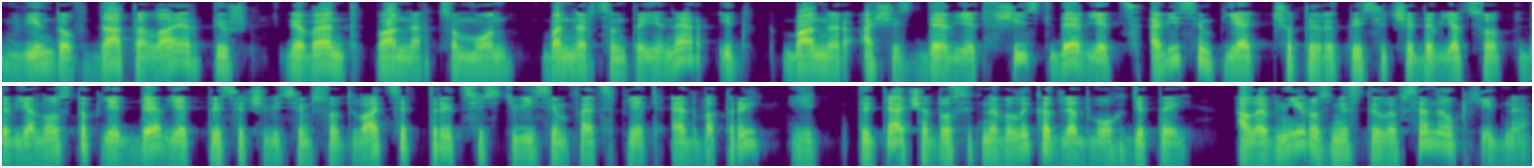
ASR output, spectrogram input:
Windows Data Layer, Push, Event, Banner Common, Banner Container, ID, Баннер А6969 А85 4995 9820 38 ФЕЦ 5 Е23 і дитяча досить невелика для двох дітей, але в ній розмістили все необхідне.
